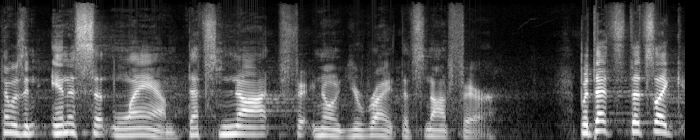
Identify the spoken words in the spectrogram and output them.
That was an innocent lamb. That's not fair. No, you're right. That's not fair. But that's, that's like,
